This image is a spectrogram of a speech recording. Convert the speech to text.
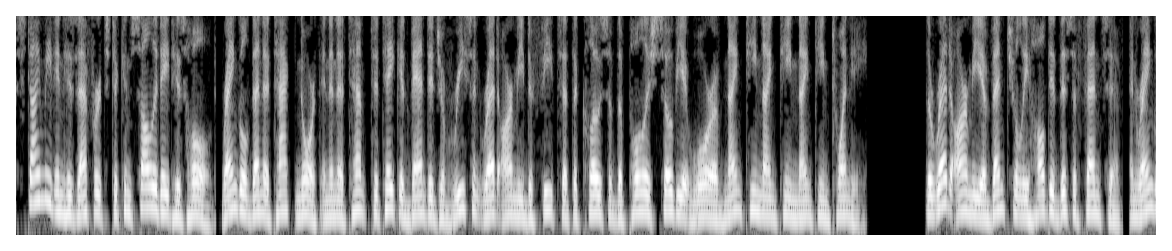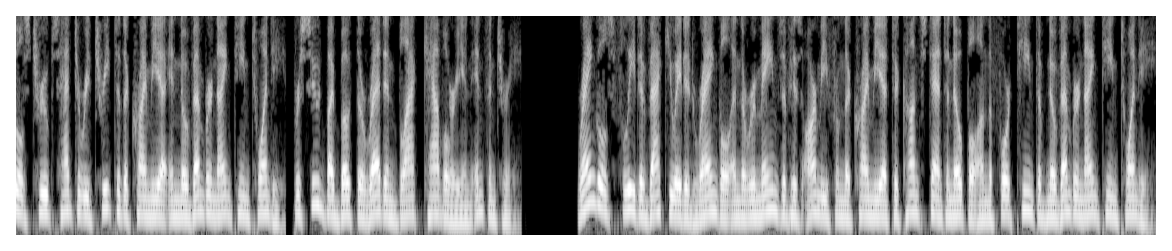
Stymied in his efforts to consolidate his hold, Wrangel then attacked north in an attempt to take advantage of recent Red Army defeats at the close of the Polish-Soviet War of 1919–1920. The Red Army eventually halted this offensive, and Wrangel's troops had to retreat to the Crimea in November 1920, pursued by both the Red and Black cavalry and infantry. Wrangel's fleet evacuated Wrangel and the remains of his army from the Crimea to Constantinople on 14 November 1920.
